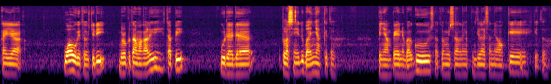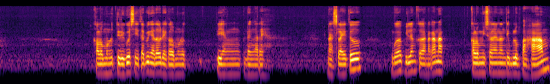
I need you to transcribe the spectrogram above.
kayak wow gitu. Jadi baru pertama kali tapi udah ada plusnya itu banyak gitu. Penyampaiannya bagus atau misalnya penjelasannya oke gitu. Kalau menurut diri gue sih tapi nggak tahu deh kalau menurut yang pendengar ya. Nah setelah itu gue bilang ke anak-anak kalau misalnya nanti belum paham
